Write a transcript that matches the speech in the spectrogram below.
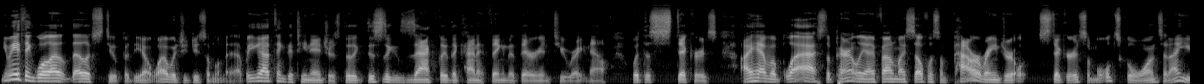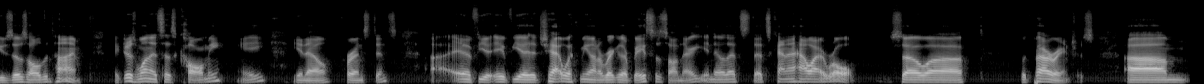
you may think, well, that, that looks stupid. You know, why would you do something like that? But you got to think the teenagers. Like, this is exactly the kind of thing that they're into right now with the stickers. I have a blast. Apparently, I found myself with some Power Ranger stickers, some old school ones, and I use those all the time. Like there's one that says "Call me," hey, you know, for instance. Uh, if you if you chat with me on a regular basis on there, you know that's that's kind of how I roll. So uh, with Power Rangers. Um,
